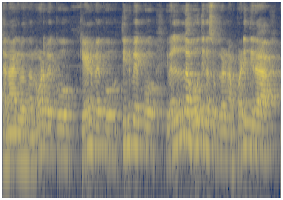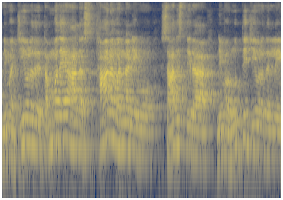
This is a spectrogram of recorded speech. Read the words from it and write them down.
ಚೆನ್ನಾಗಿರೋದನ್ನ ನೋಡಬೇಕು, ಕೇಳಬೇಕು ತಿನ್ನಬೇಕು ಇವೆಲ್ಲ ಭೌತಿಕ ಸುಖಗಳನ್ನ ಪಡಿತೀರಾ? ನಿಮ್ಮ ಜೀವನದಲ್ಲಿ ತಮ್ಮದೇ ಆದ ಸ್ಥಾನವನ್ನು ನೀವು ಸಾಧಿಸ್ತೀರಾ? ನಿಮ್ಮ ವೃತ್ತಿ ಜೀವನದಲ್ಲಿ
